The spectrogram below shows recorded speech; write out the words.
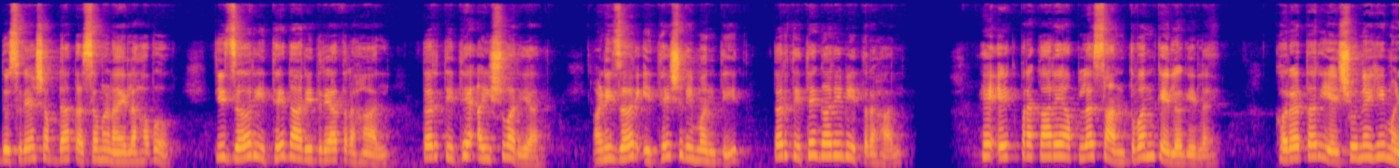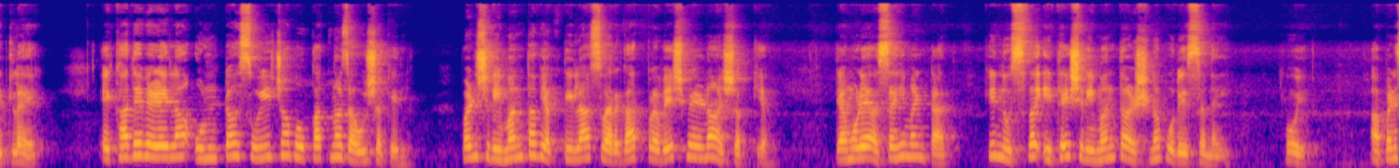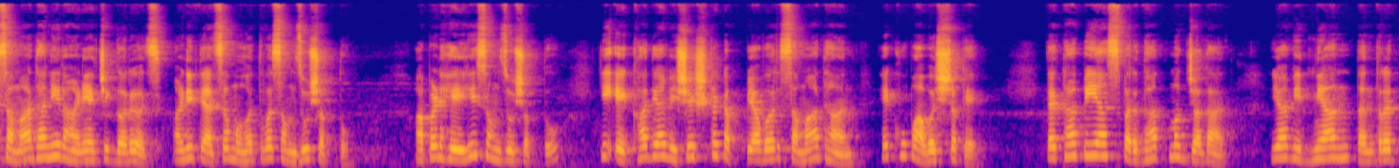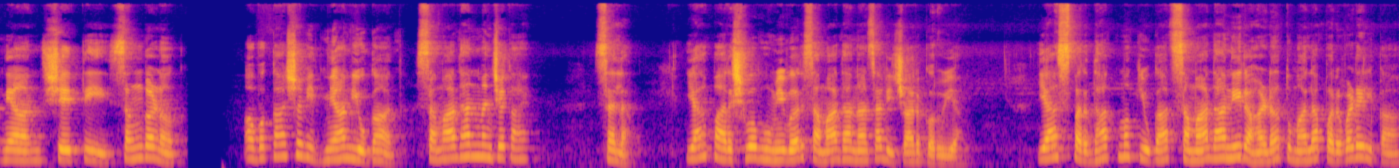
दुसऱ्या शब्दात असं म्हणायला हवं की जर इथे दारिद्र्यात राहाल तर तिथे ऐश्वर्यात आणि जर इथे श्रीमंतीत तर तिथे गरिबीत राहाल. हे एक प्रकारे आपलं सांत्वन केलं गेलं आहे खरं तर येशूनेही म्हटलं आहे एखाद्या वेळेला उंट सुईच्या भोकातनं जाऊ शकेल. पण श्रीमंत व्यक्तीला स्वर्गात प्रवेश मिळणं अशक्य. त्यामुळे असंही म्हणतात की नुसतं इथे श्रीमंत असणं पुरेसं नाही. होय आपण समाधानी राहण्याची गरज आणि त्याचं महत्त्व समजू शकतो. आपण हेही समजू शकतो की एखाद्या विशिष्ट टप्प्यावर समाधान हे खूप आवश्यक आहे. तथापि या स्पर्धात्मक जगात या विज्ञान तंत्रज्ञान शेती संगणक अवकाश विज्ञान युगात समाधान म्हणजे काय? चला या पार्श्वभूमीवर समाधानाचा विचार करूया. या स्पर्धात्मक युगात समाधानी राहणं तुम्हाला परवडेल का?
